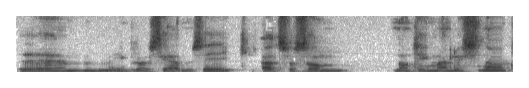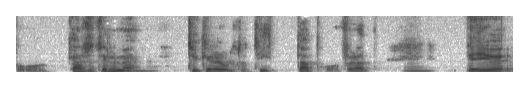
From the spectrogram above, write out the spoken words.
eh, improviserad musik. Alltså som någonting man lyssnar på. Kanske till och med tycker det är roligt att titta på. För att mm. det är ju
